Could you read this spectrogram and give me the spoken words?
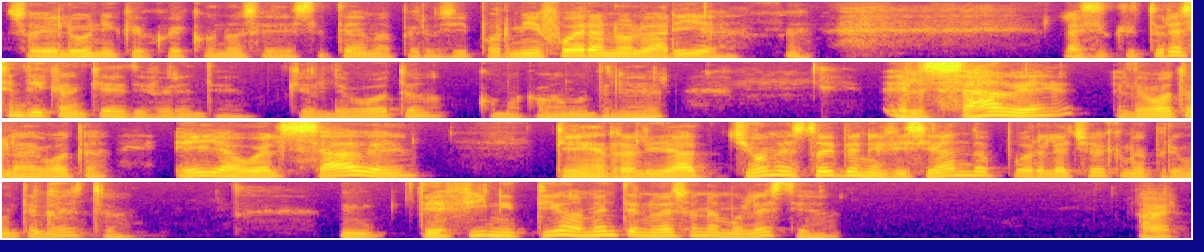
soy el único que conoce este tema, pero si por mí fuera no lo haría. Las escrituras indican que es diferente, que el devoto, como acabamos de leer, él sabe, el devoto, la devota, ella o él sabe que en realidad yo me estoy beneficiando por el hecho de que me pregunten esto. Definitivamente no es una molestia. A ver,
